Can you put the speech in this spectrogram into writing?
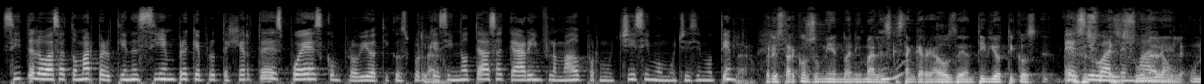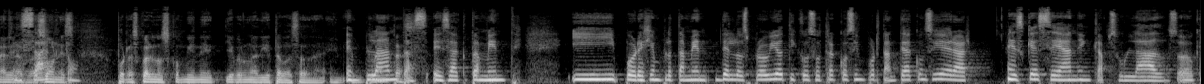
sí te lo vas a tomar, pero tienes siempre que protegerte después con probióticos, porque si no te vas a quedar inflamado por muchísimo, muchísimo tiempo. Claro, pero estar consumiendo animales que están cargados de antibióticos es, igual es una, de, una de las razones por las cuales nos conviene llevar una dieta basada en, en plantas. Exactamente. Y, por ejemplo, también de los probióticos, otra cosa importante a considerar es que sean encapsulados, ¿ok?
